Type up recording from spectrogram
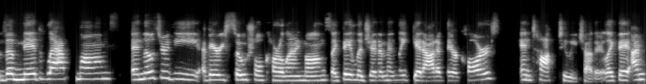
the mid lap moms. And those are the very social Carline moms. Like they legitimately get out of their cars and talk to each other. Like they, I'm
